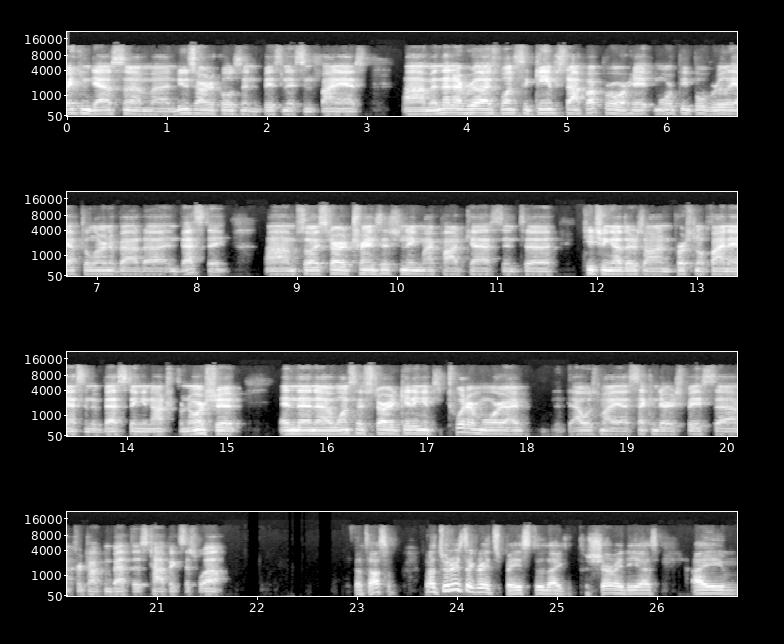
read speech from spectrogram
breaking down some uh, news articles in business and finance. Um, and then I realized once the GameStop uproar hit, more people really have to learn about uh, investing. Um, so I started transitioning my podcast into teaching others on personal finance and investing and entrepreneurship. And then uh, once I started getting into Twitter more, I that was my uh, secondary space uh, for talking about those topics as well. That's awesome. Now, Twitter is a great space to like to share ideas. I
